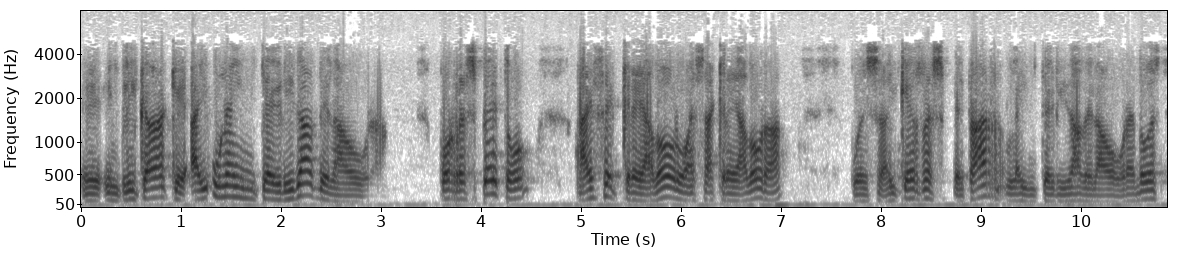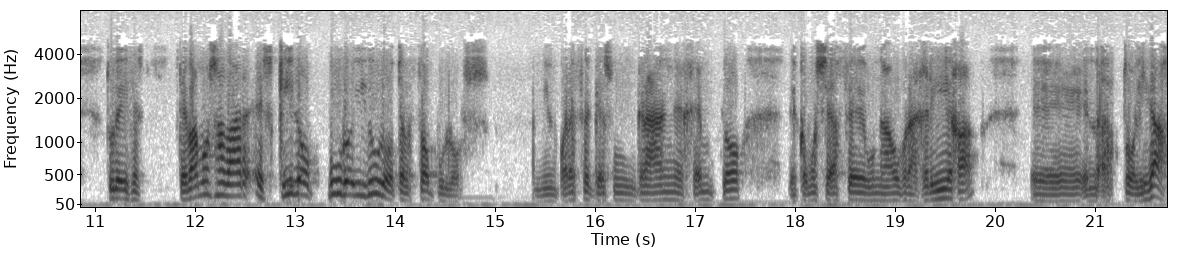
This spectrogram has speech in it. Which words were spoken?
eh, implica que hay una integridad de la obra. Por respeto a ese creador o a esa creadora, pues hay que respetar la integridad de la obra. Entonces tú le dices, te vamos a dar esquilo puro y duro, Terzópulos. A mí me parece que es un gran ejemplo de cómo se hace una obra griega eh, en la actualidad,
